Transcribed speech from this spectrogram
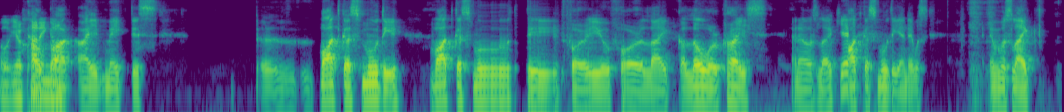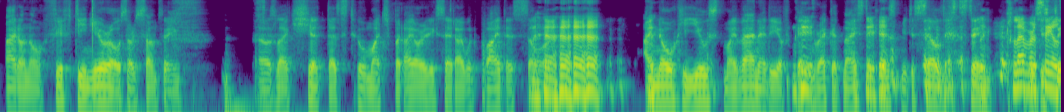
oh, you're cutting off. about I make this uh, vodka smoothie, vodka smoothie for you for like a lower price? And I was like, yeah, vodka smoothie, and it was, it was like I don't know, fifteen euros or something. I was like, shit, that's too much, but I already said I would buy this, so uh, I know he used my vanity of getting recognized Yeah. against me to sell this thing, Clever which is clearly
